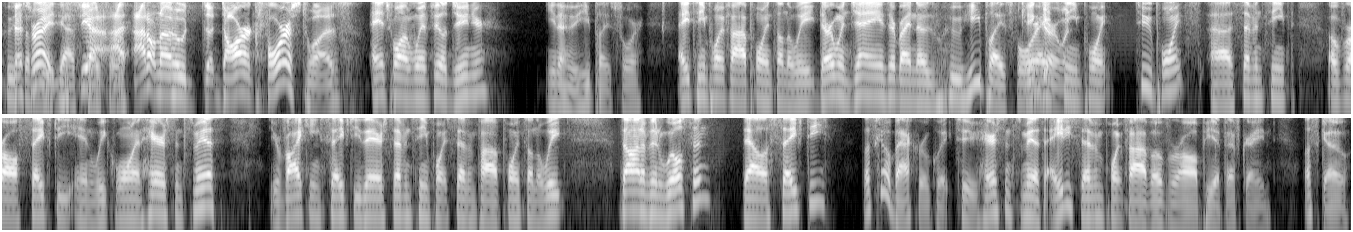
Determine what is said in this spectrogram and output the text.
who That's some of right. these guys play Yeah. I, I don't know who D- Darrick Forrest was. Antoine Winfield Jr. You know who he plays for. 18.5 points on the week. Derwin James, everybody knows who he plays for. 18.2 points, uh, 17th overall safety in week one. Harrison Smith, your Viking safety there, 17.75 points on the week. Donovan Wilson, Dallas safety. Let's go back real quick, too. Harrison Smith, 87.5 overall PFF grade. Let's go.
